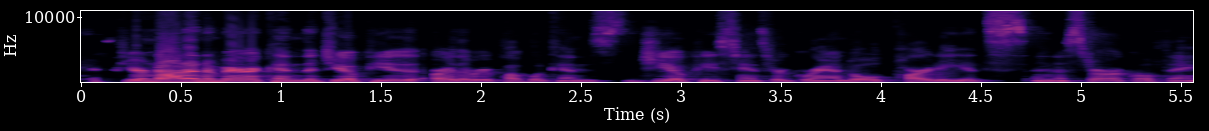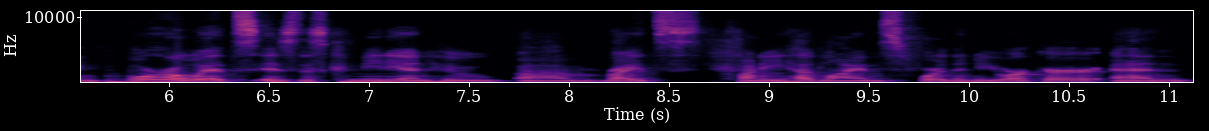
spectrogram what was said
if you're not an American, the GOP are the Republicans. GOP stands for Grand Old Party. It's an historical thing. Borowitz is this comedian who um, writes funny headlines for the New Yorker, and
